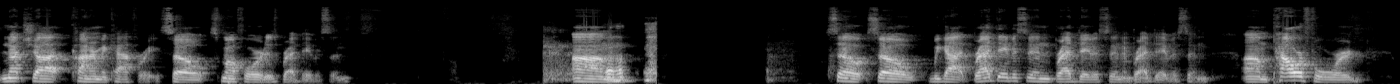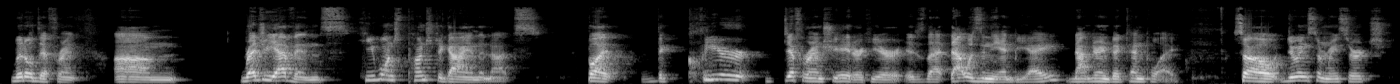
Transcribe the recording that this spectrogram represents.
nutshot Connor McCaffrey. So small forward is Brad Davison. Um, so so we got Brad Davison, Brad Davison, and Brad Davison. Um, power forward, little different. Um, Reggie Evans, he once punched a guy in the nuts, but the clear differentiator here is that that was in the NBA, not during Big Ten play. So, doing some research,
